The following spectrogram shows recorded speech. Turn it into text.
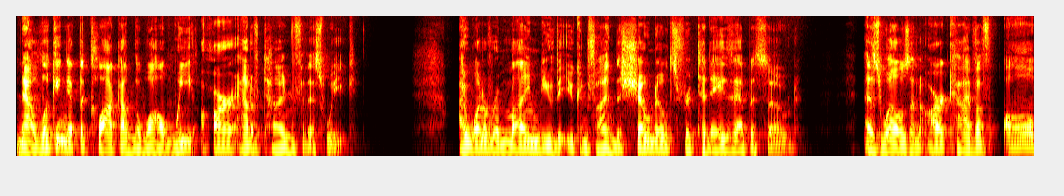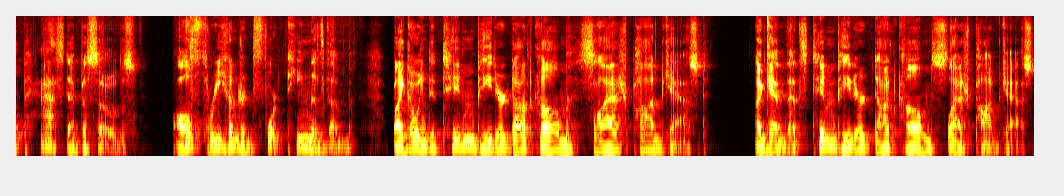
Now, looking at the clock on the wall, we are out of time for this week. I want to remind you that you can find the show notes for today's episode as well as an archive of all past episodes, all 314 of them, by going to timpeter.com slash podcast. Again, that's timpeter.com slash podcast.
